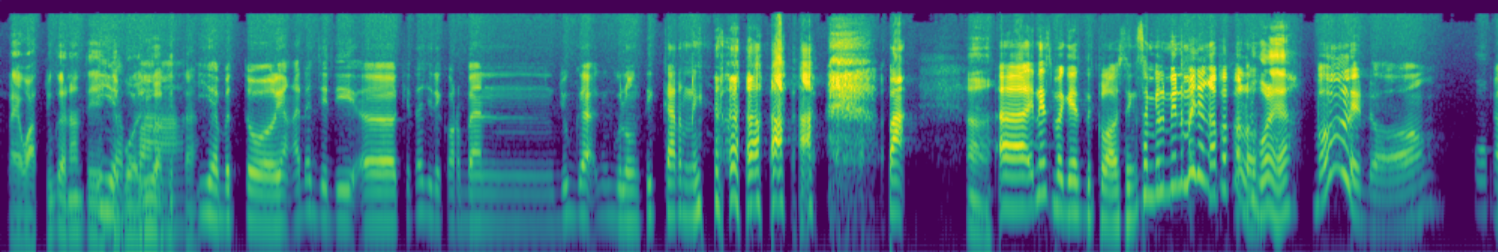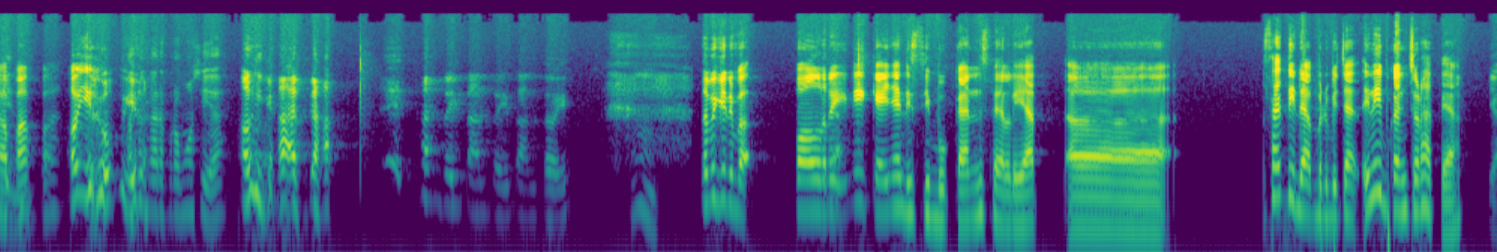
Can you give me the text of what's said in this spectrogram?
lewat juga nanti Iya jebol Pak, juga kita. iya betul. Yang ada jadi eh, kita jadi korban juga gulung tikar nih, Pak. Ah. eh, ini sebagai the closing. Sambil minum aja nggak apa-apa loh. Boleh ya? Boleh dong. Kopi Nggak nih. apa-apa. Oh iya kopi ya. ada promosi ya? Oh nggak ada. Santai santai santai. Hmm. Tapi gini Mbak, Polri ini kayaknya disibukkan. Saya lihat. eh saya tidak berbicara. Ini bukan curhat ya. Ya.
